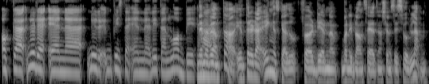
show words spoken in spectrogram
Och eh, nu, är det en, eh, nu finns det en liten lobby Nej, här. men vänta. Är inte det där engelska för det när man ibland säger att man känner sig svullen?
